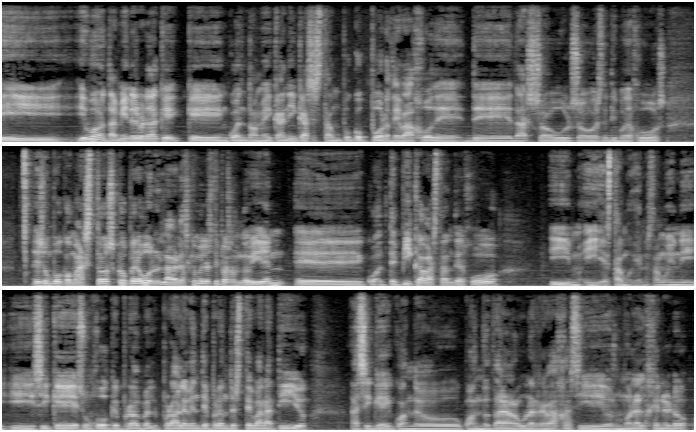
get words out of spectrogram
Y, bueno, también es verdad que, en cuanto a mecánicas está un poco por debajo de, Dark Souls o este tipo de juegos. Es un poco más tosco, pero bueno, la verdad es que me lo estoy pasando bien. Eh, te pica bastante el juego. Y, está muy bien, está muy bien. Y, sí que es un juego que probablemente pronto esté baratillo. Así que cuando, cuando dan algunas rebajas y os mola el género,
